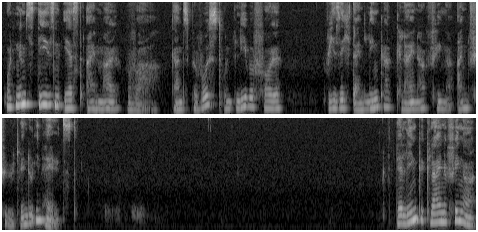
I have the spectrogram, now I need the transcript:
und nimmst diesen erst einmal wahr, ganz bewusst und liebevoll, wie sich dein linker kleiner Finger anfühlt, wenn du ihn hältst. Der linke kleine Finger,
